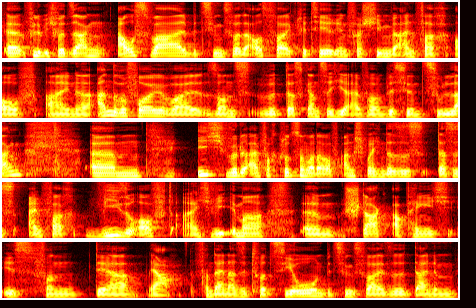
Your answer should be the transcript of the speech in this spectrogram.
äh, Philipp, ich würde sagen, Auswahl bzw. Auswahlkriterien verschieben wir einfach auf eine andere Folge, weil sonst wird das Ganze hier einfach ein bisschen zu lang. Ähm, ich würde einfach kurz nochmal darauf ansprechen, dass es, dass es einfach wie so oft, eigentlich wie immer, ähm, stark abhängig ist von der, ja, von deiner Situation beziehungsweise deinem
